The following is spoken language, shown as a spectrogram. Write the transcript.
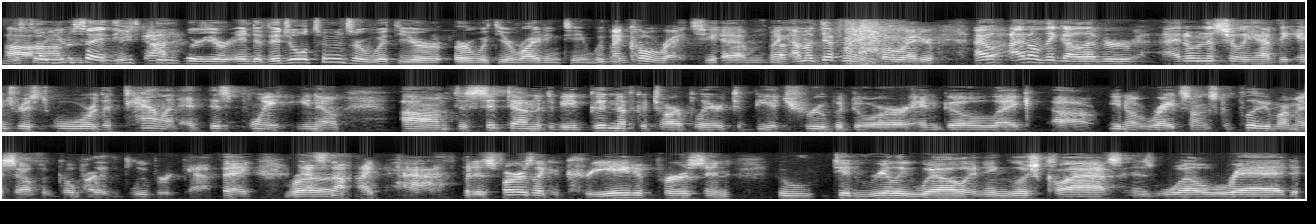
so Um, you're saying these tunes are your individual tunes, or with your or with your writing team? With my co-writes, yeah. My, I'm a, definitely a co-writer. I, I don't think I'll ever. I don't necessarily have the interest or the talent at this point, you know, um, to sit down and to be a good enough guitar player to be a troubadour and go like, uh, you know, write songs completely by myself and go play the Bluebird Cafe. Right. That's not my path. But as far as like a creative person who did really well in English class and is well read,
